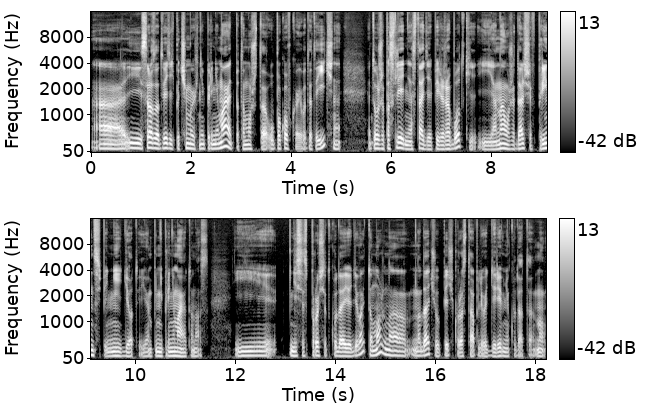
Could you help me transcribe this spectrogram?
А, и сразу ответить, почему их не принимают, потому что упаковка вот эта яичная, это уже последняя стадия переработки, и она уже дальше в принципе не идет, ее не принимают у нас. И если спросят, куда ее девать, то можно на дачу печку растапливать, в деревне куда-то. Ну,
